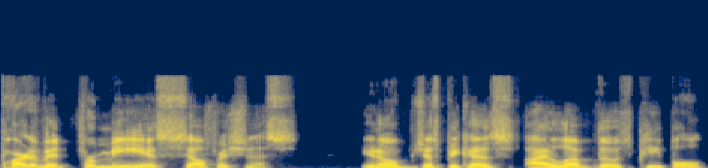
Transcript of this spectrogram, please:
part of it for me is selfishness you know, just because I love those people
